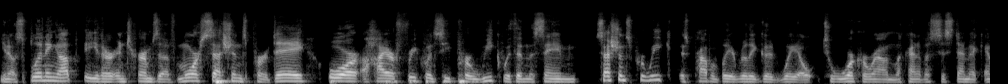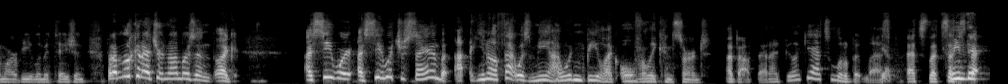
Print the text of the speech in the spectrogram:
you know, splitting up either in terms of more sessions per day or a higher frequency per week within the same sessions per week is probably a really good way to work around the kind of a systemic MRV limitation. But I'm looking at your numbers and like, I see where I see what you're saying, but I, you know, if that was me, I wouldn't be like overly concerned about that. I'd be like, yeah, it's a little bit less. That's that's, that's I mean, that,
